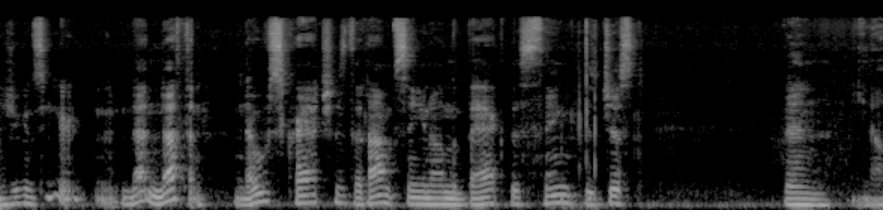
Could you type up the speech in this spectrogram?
As you can see here, not, nothing. No scratches that I'm seeing on the back. This thing has just been, you know,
